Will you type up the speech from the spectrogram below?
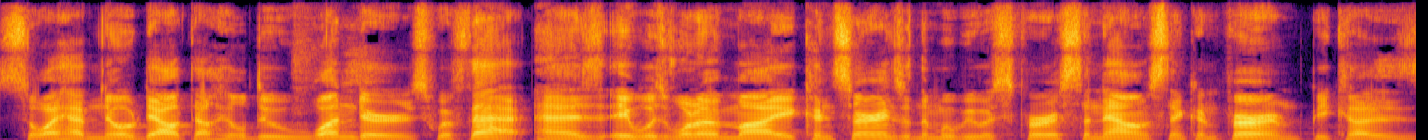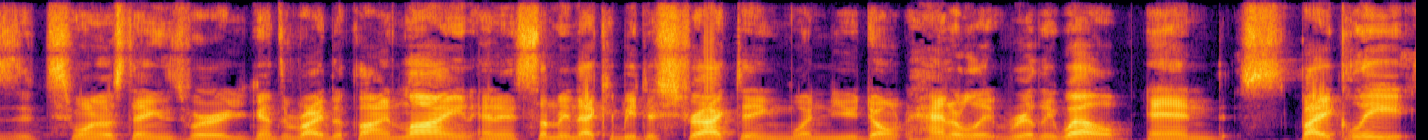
so I have no doubt that he'll do wonders with that, as it was one of my concerns when the movie was first announced and confirmed, because it's one of those things where you have to ride the fine line, and it's something that can be distracting when you don't handle it really well. And Spike Lee,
